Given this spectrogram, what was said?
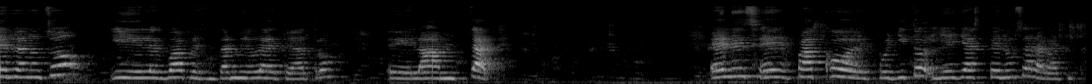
Alonso y les voy a presentar mi obra de teatro, eh, La Amistad. Él es eh, Paco el pollito y ella es Pelusa la gatita.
